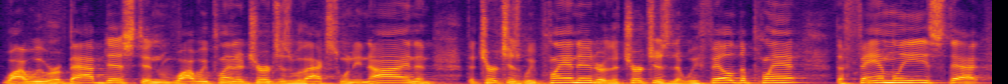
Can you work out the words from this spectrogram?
why we were a Baptist and why we planted churches with Acts 29 and the churches we planted or the churches that we failed to plant, the families that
